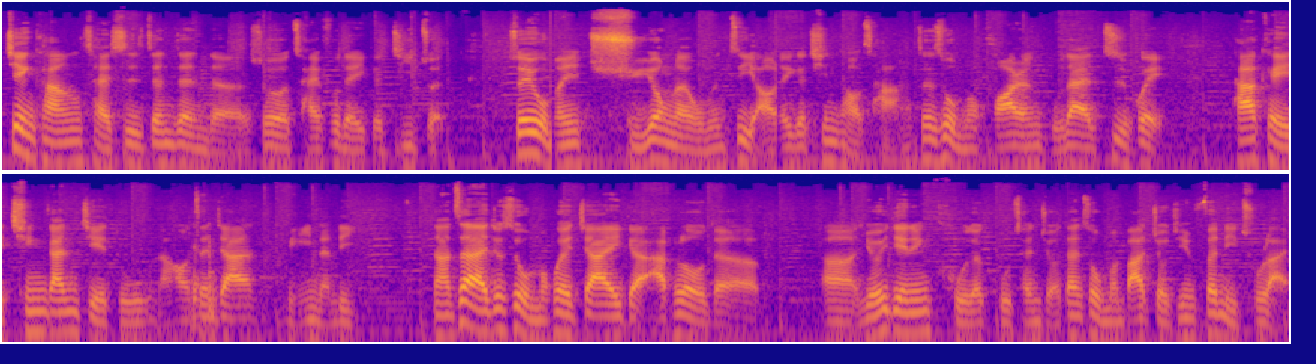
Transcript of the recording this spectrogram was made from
健康才是真正的所有财富的一个基准，所以我们取用了我们自己熬的一个青草茶，这是我们华人古代的智慧，它可以清肝解毒，然后增加 免疫能力。那再来就是我们会加一个 Upload 的，呃，有一点点苦的苦橙酒，但是我们把酒精分离出来，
